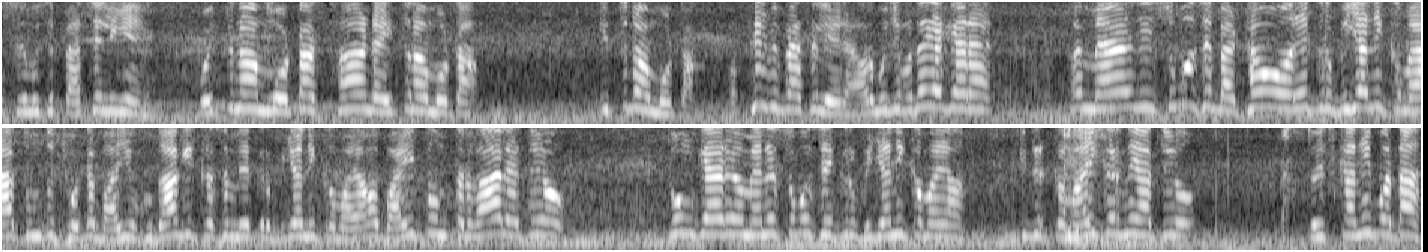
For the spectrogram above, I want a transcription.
उसने मुझसे पैसे लिए हैं। वो इतना मोटा सांड है, इतना मोटा इतना मोटा, और फिर भी पैसे ले रहा है। और मुझे पता क्या कह रहा है? मैं जी सुबह से बैठा हूँ और एक रुपया नहीं कमाया, तुम तो छोटे भाई हो खुदा की कसम एक रुपया नहीं कमाया। और भाई, तुम तनख्वाह लेते हो। तुम कह रहे हो मैंने सुबह से एक रुपया नहीं कमाया। इधर कमाई करने आते हो। तो इसका नहीं पता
